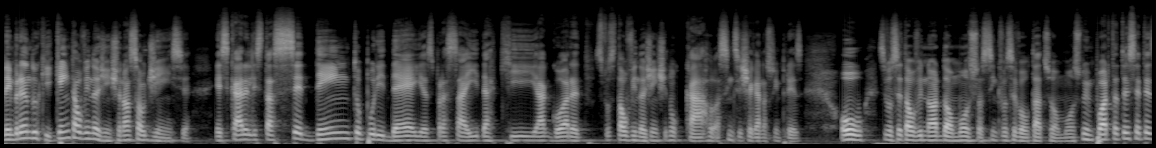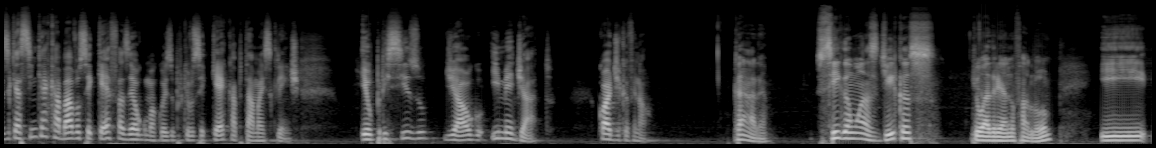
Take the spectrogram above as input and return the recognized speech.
Lembrando que quem está ouvindo a gente, a nossa audiência, esse cara ele está sedento por ideias para sair daqui agora. Se você está ouvindo a gente no carro, assim que você chegar na sua empresa, ou se você está ouvindo na hora do almoço, assim que você voltar do seu almoço, não importa, eu tenho certeza que assim que acabar você quer fazer alguma coisa porque você quer captar mais cliente. Eu preciso de algo imediato. Qual a dica final? Cara, sigam as dicas que o Adriano falou e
